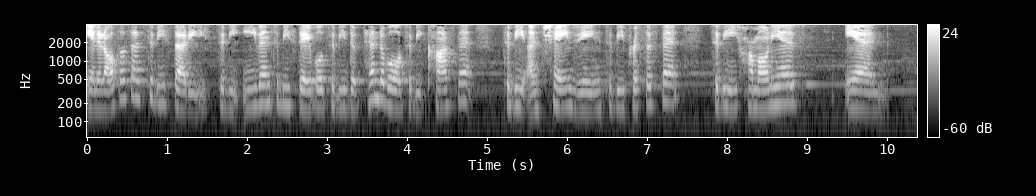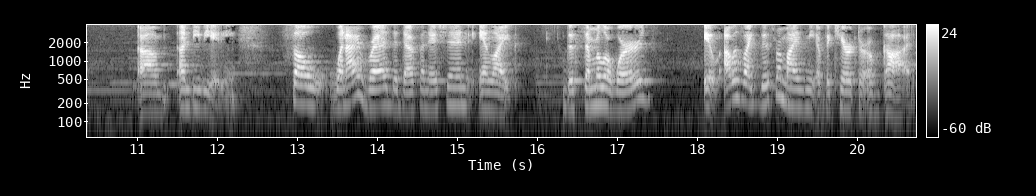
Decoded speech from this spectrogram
And it also says to be steady, to be even, to be stable, to be dependable, to be constant, to be unchanging, to be persistent, to be harmonious, and um, undeviating. So when I read the definition and like the similar words, it, I was like, this reminds me of the character of God.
